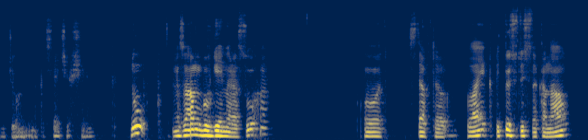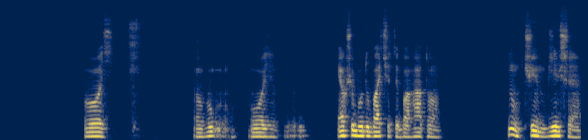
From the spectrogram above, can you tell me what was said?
нічого не накосячив ще. Ну, з вами був Геймера Суха. От. Ставте лайк, підписуйтесь на канал. Ось. Ось. Якщо буду бачити багато. Ну, чим більше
